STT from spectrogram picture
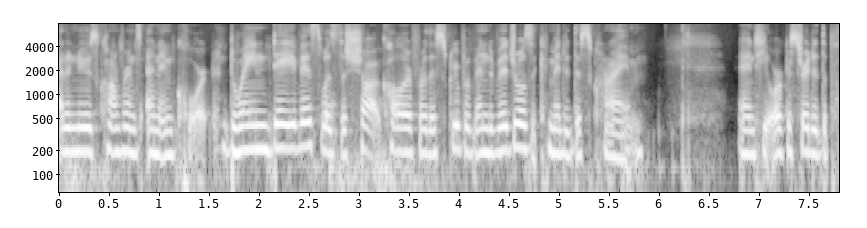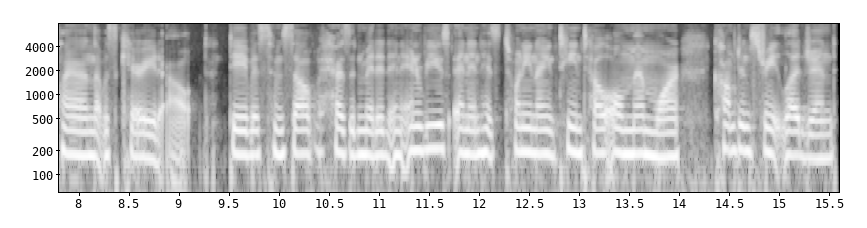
at a news conference and in court. Duane Davis was the shot caller for this group of individuals that committed this crime. And he orchestrated the plan that was carried out. Davis himself has admitted in interviews and in his 2019 tell all memoir, Compton Street Legend,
